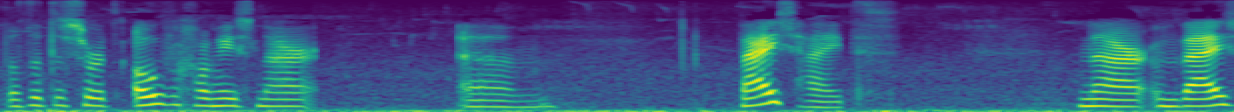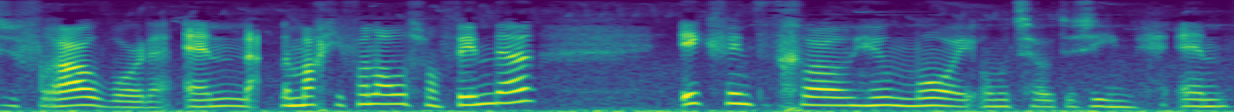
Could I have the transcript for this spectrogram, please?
Dat het een soort overgang is naar ehm, wijsheid. Naar een wijze vrouw worden. En nou, daar mag je van alles van vinden. Ik vind het gewoon heel mooi om het zo te zien. En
